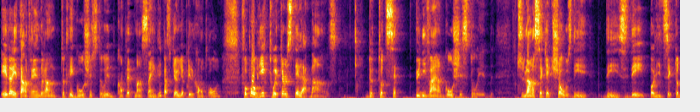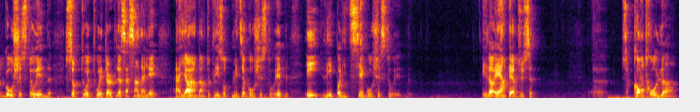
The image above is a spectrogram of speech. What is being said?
Et là, il est en train de rendre tous les gauchistoïdes complètement cinglés parce qu'il a pris le contrôle. faut pas oublier que Twitter, c'était la base de tout cet univers gauchistoïde. Tu lançais quelque chose, des, des idées politiques, toutes gauchistoïdes sur Twitter, puis là, ça s'en allait ailleurs dans tous les autres médias gauchistoïdes et les politiciens gauchistoïdes. Et là, ayant perdu euh, ce contrôle-là,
